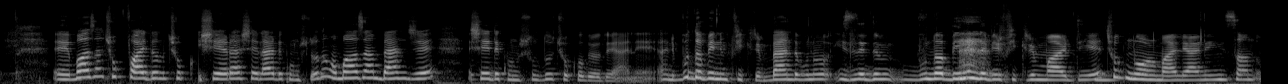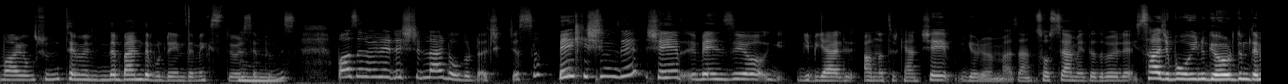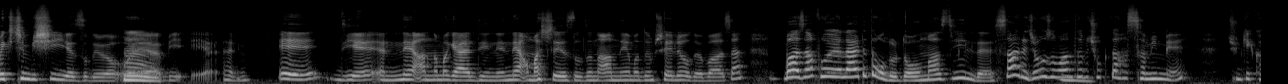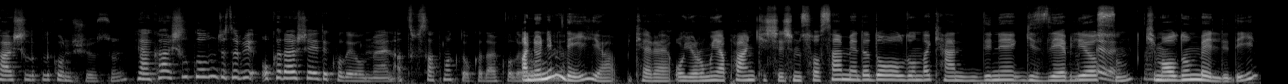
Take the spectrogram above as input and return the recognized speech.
E, bazen çok faydalı, çok işe yarar şeyler de konuşuluyordu ama bazen bence şey de konuşulduğu çok oluyordu yani. Hani bu da benim fikrim. Ben de bunu izledim. Buna benim de bir fikrim var diye. Hmm. Çok normal yani insan varoluşunun temelinde ben de buradayım demek istiyoruz hmm. hepimiz. Bazen öyle eleştiriler de olurdu açıkçası. Belki şimdi şeye benziyor gibi geldi anlatırken. Şey görüyorum bazen sosyal medyada böyle sadece bu oyunu gördüm demek için bir şey yazılıyor oraya. Hmm. Bir hani e diye yani ne anlama geldiğini, ne amaçla yazıldığını anlayamadığım şeyler oluyor bazen. Bazen foyelerde de olurdu, olmaz değil de. Sadece o zaman hmm. tabii çok daha samimi. Çünkü karşılıklı konuşuyorsun. Yani karşılıklı olunca tabii o kadar şey de kolay olmuyor. Yani atıp satmak da o kadar kolay Anonim olmuyor. Anonim değil ya bir kere o yorumu yapan kişi. Şimdi sosyal medyada olduğunda kendini gizleyebiliyorsun. Evet. Kim olduğun belli değil.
